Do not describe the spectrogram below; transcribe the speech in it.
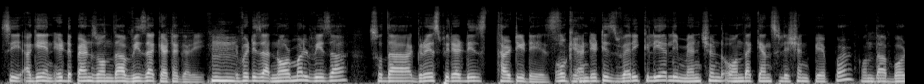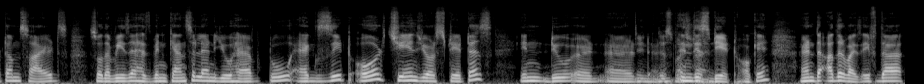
See, again, it depends on the visa category. Mm-hmm. If it is a normal visa, so the grace period is 30 days. Okay. And it is very clearly mentioned on the cancellation paper on the bottom sides. So the visa has been cancelled and you have to exit or change your status in due uh, uh, In this in this date. Okay. And the otherwise, if the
